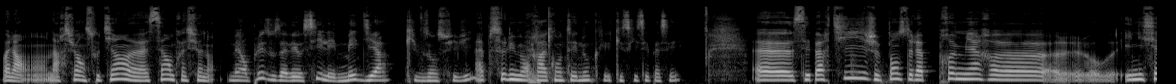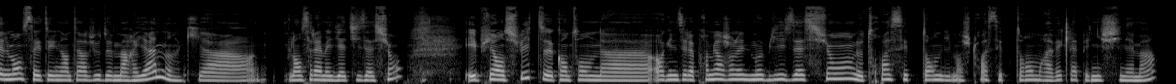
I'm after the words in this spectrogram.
voilà, on a reçu un soutien assez impressionnant. Mais en plus, vous avez aussi les médias qui vous ont suivi. Absolument. Racontez-nous qu- qu'est-ce qui s'est passé. Euh, c'est parti, je pense, de la première. euh, initialement, ça a été une interview de Marianne qui a lancé la médiatisation. Et puis ensuite, quand on a organisé la première journée de mobilisation le 3 septembre, dimanche 3 septembre, avec la péniche cinéma,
